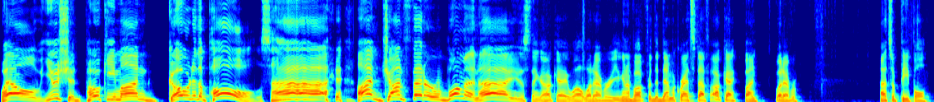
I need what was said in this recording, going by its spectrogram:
Well, you should Pokemon go to the polls. Ah, I'm John Fetterwoman. Ah, you just think, okay, well, whatever. You're going to vote for the Democrat stuff? Okay, fine, whatever. That's what people,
